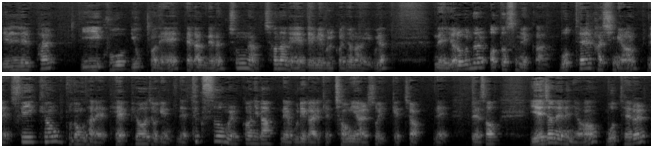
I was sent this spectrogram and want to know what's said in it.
118 296번에 해당되는 충남 천안의 매매 물건 현황이고요. 네, 여러분들 어떻습니까? 모텔 하시면 네, 수익형 부동산의 대표적인 네, 특수 물건이다. 네, 우리가 이렇게 정의할 수 있겠죠. 네, 그래서 예전에는요 모텔을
